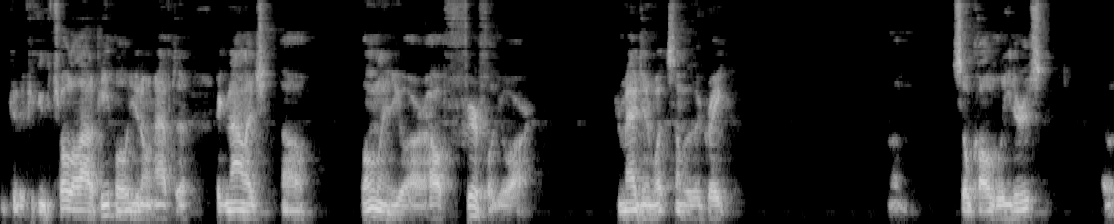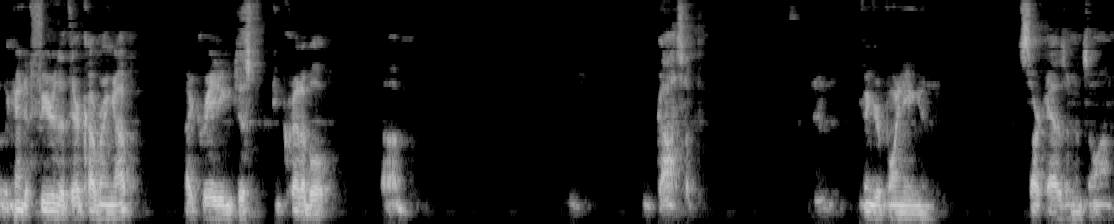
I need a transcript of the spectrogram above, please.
If you can control a lot of people, you don't have to acknowledge lonely you are, how fearful you are. Imagine what some of the great um, so-called leaders, uh, the kind of fear that they're covering up by creating just incredible um, gossip finger pointing and sarcasm and so on.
